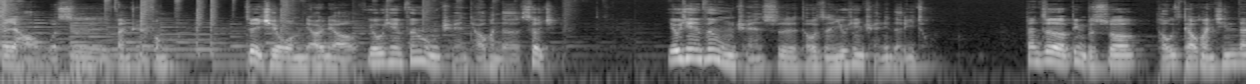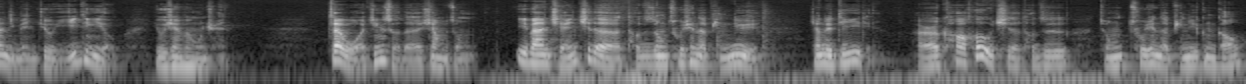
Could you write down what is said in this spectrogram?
大家好，我是范全峰。这一期我们聊一聊优先分红权条款的设计。优先分红权是投资人优先权利的一种，但这并不是说投资条款清单里面就一定有优先分红权。在我经手的项目中，一般前期的投资中出现的频率相对低一点，而靠后期的投资中出现的频率更高，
